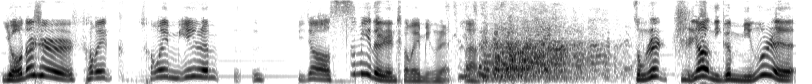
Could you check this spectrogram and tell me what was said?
有的是成为成为名人，比较私密的人成为名人啊。总之，只要你跟名人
